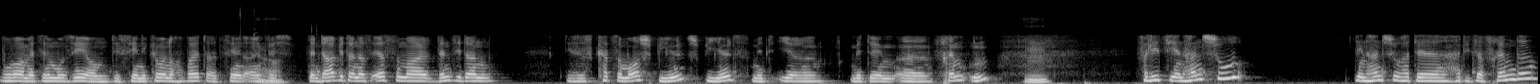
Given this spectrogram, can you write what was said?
wo waren wir jetzt dem Museum? Die Szene, die können wir noch weiter erzählen eigentlich. Genau. Denn da wird dann das erste Mal, wenn sie dann dieses Katz-und-Maus-Spiel spielt mit ihr, mit dem äh, Fremden, Hm. verliert sie ihren Handschuh. Den Handschuh hat der, hat dieser Fremde.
